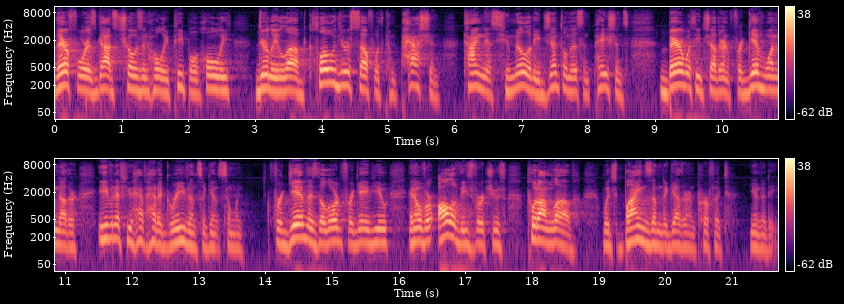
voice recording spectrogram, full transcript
Therefore, as God's chosen holy people, holy, dearly loved, clothe yourself with compassion, kindness, humility, gentleness, and patience. Bear with each other and forgive one another, even if you have had a grievance against someone. Forgive as the Lord forgave you, and over all of these virtues, put on love, which binds them together in perfect unity.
